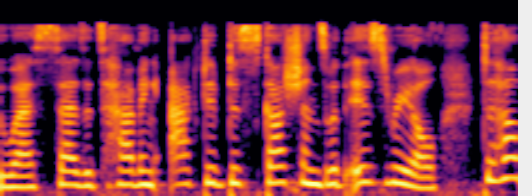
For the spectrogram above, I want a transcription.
U.S. says it's having active discussions with Israel to help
